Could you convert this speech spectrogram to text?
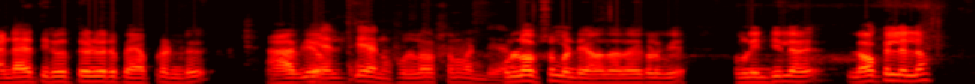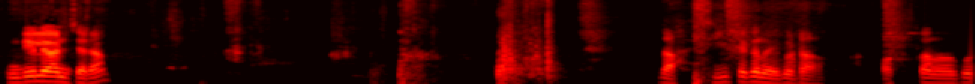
രണ്ടായിരത്തി ഇരുപത്തേഴ് ഒരു പേപ്പർ ഉണ്ട്. ഫുൾ ഓപ്ഷൻ വണ്ടിയാണ്. ഫുൾ ഓപ്ഷൻ വണ്ടിയാണ്. നമ്മൾ ഇന്ത്യയിൽ ലോക്കലല്ലോ ഇന്ത്യയിൽ കാണിച്ചു തരാം. ഇതാ സീറ്റൊക്കെ നോക്കട്ടോ പക്ക നോക്കൂ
